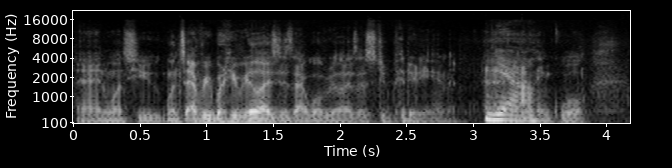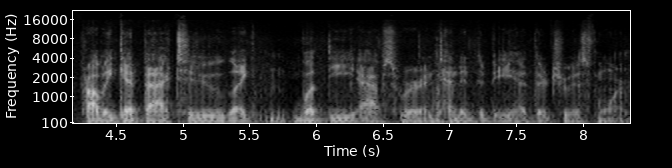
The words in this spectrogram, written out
And once you once everybody realizes that, we'll realize the stupidity in it. And Yeah. I think we'll probably get back to like what the apps were intended to be at their truest form.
